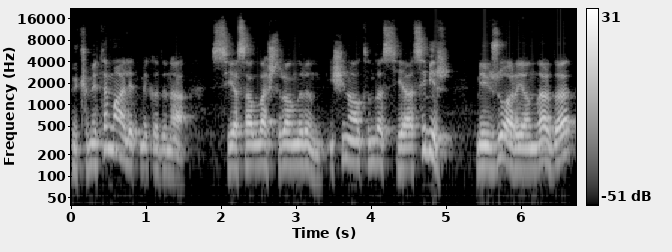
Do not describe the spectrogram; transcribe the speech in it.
hükümete mal etmek adına siyasallaştıranların işin altında siyasi bir mevzu arayanlar da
